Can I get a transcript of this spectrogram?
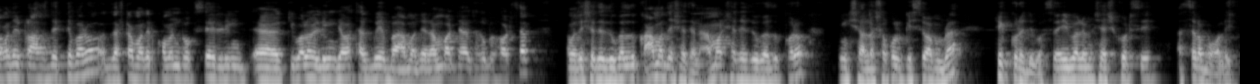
আমাদের ক্লাস দেখতে পারো। জাস্ট আমাদের কমেন্ট বক্সে লিঙ্ক কি বলো লিঙ্ক দেওয়া থাকবে বা আমাদের নাম্বার দেওয়া থাকবে হোয়াটসঅ্যাপ আমাদের সাথে যোগাযোগ, আমাদের সাথে না, আমার সাথে যোগাযোগ করো। ইনশাল্লাহ সকল কিছু আমরা ঠিক করে দেবো। তো এই বলে আমি শেষ করছি। আসসালামু আলাইকুম।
